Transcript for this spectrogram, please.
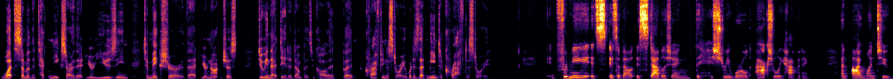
what some of the techniques are that you're using to make sure that you're not just doing that data dump, as you call it, but crafting a story. What does that mean to craft a story? For me, it's it's about establishing the history world actually happening and I want to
